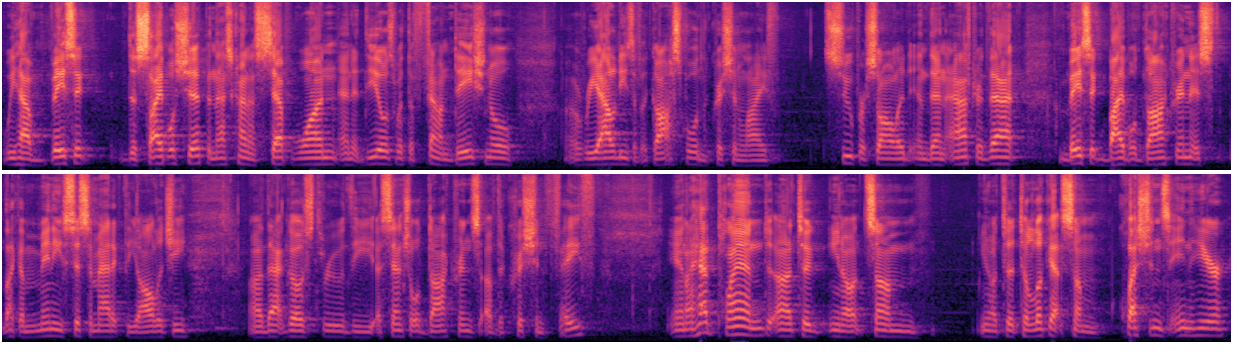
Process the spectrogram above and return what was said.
we have basic discipleship, and that's kind of step one, and it deals with the foundational uh, realities of the gospel and the Christian life. Super solid. And then after that, basic Bible doctrine is like a mini systematic theology uh, that goes through the essential doctrines of the Christian faith. And I had planned uh, to, you know, some, you know, to, to look at some questions in here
